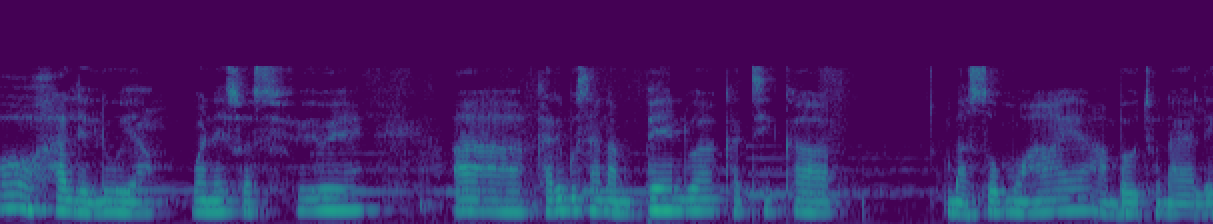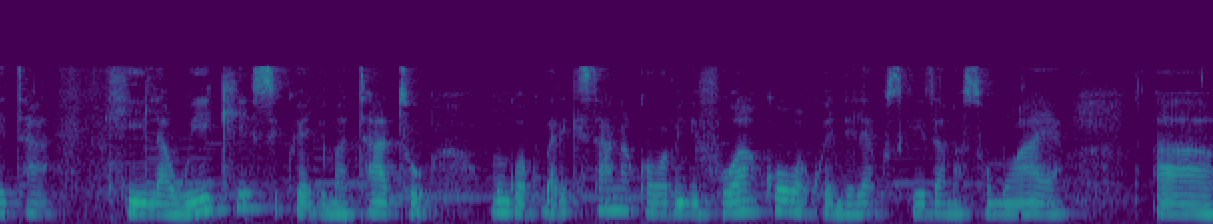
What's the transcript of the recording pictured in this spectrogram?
Oh, haleluya. Bwana Yesu asifiwe. Ah, karibu sana mpendwa katika masomo haya ambayo tunayaleta kila wiki siku ya Jumatatu. Mungu akubariki sana kwa uaminifu wako wa kuendelea kusikiliza masomo haya. Ah,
